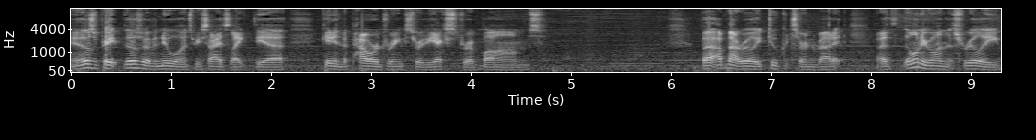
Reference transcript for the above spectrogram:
And those are those are the new ones. Besides, like the uh, getting the power drinks or the extra bombs but I'm not really too concerned about it. Uh, the only one that's really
